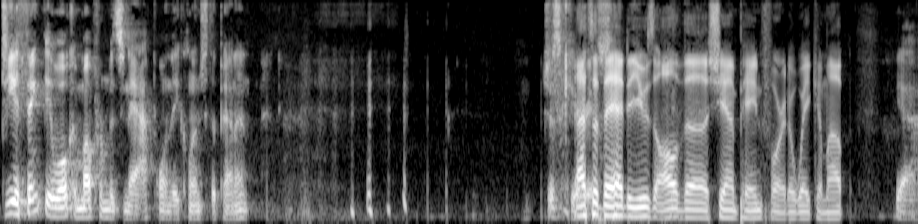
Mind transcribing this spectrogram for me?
do you think they woke him up from his nap when they clinched the pennant? just curious. That's what they had to use all the champagne for to wake him up. Yeah.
